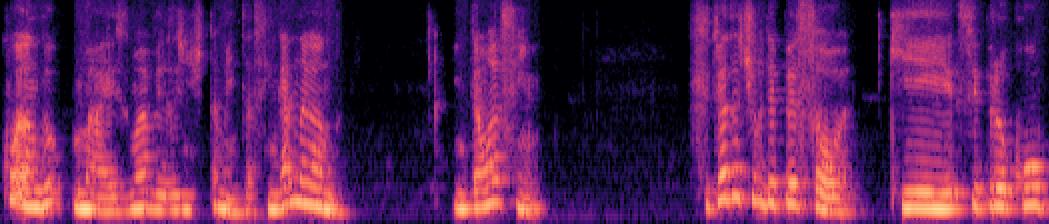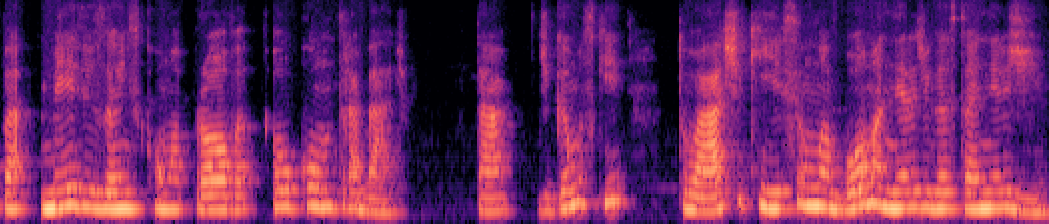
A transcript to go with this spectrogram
quando, mais uma vez, a gente também está se enganando. Então, assim, se tu é do tipo de pessoa que se preocupa meses antes com a prova ou com o trabalho, tá? Digamos que tu acha que isso é uma boa maneira de gastar energia.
